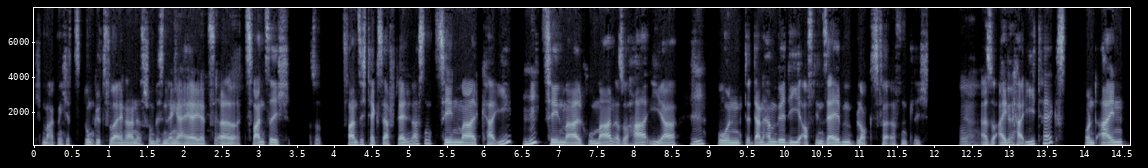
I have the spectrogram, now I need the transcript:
ich mag mich jetzt dunkel zu erinnern, das ist schon ein bisschen länger her jetzt, äh, 20, also 20 Texte erstellen lassen, zehnmal KI, mhm. zehnmal Human, also HI, ja. Mhm. Und dann haben wir die auf denselben Blogs veröffentlicht. Oh. Also ein okay. KI-Text und einen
